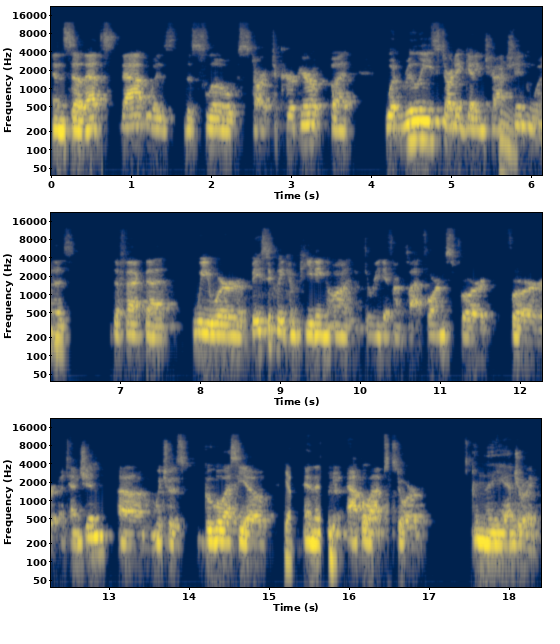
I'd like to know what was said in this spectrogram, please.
And so that's that was the slow start to Curb Hero. But what really started getting traction mm-hmm. was the fact that we were basically competing on three different platforms for for attention, um, which was Google SEO, yep. and then the Apple App Store and the Android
